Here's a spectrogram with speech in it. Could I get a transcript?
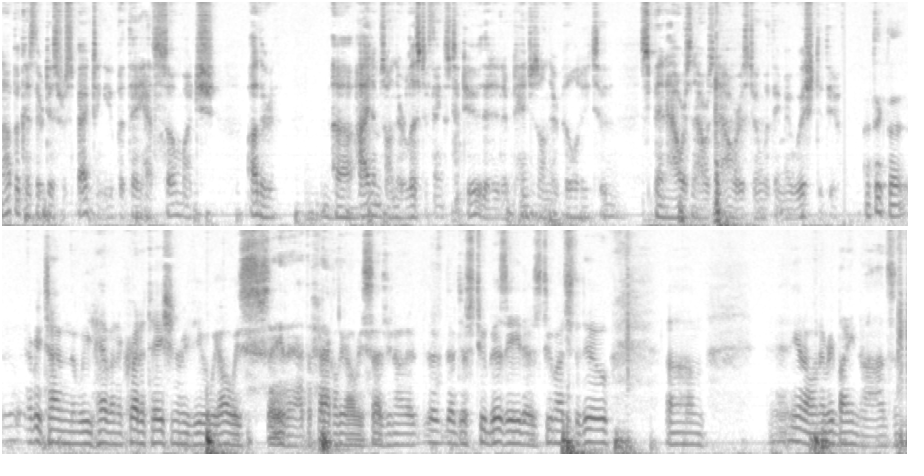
Not because they're disrespecting you, but they have so much other uh, items on their list of things to do that it impinges on their ability to spend hours and hours and hours doing what they may wish to do. I think that every time that we have an accreditation review, we always say that. The faculty always says, you know, they're, they're, just too busy, there's too much to do. Um, you know, and everybody nods, and,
